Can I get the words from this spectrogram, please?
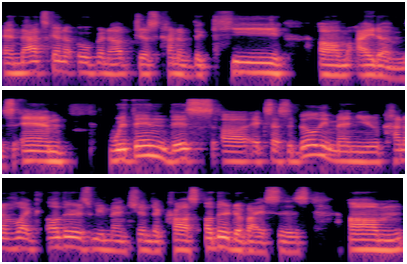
and that's going to open up just kind of the key um, items. And within this uh, accessibility menu, kind of like others we mentioned across other devices, um,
